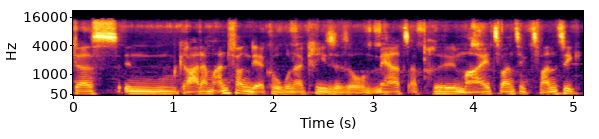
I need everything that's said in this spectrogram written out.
dass in, gerade am Anfang der Corona-Krise, so März, April, Mai 2020,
